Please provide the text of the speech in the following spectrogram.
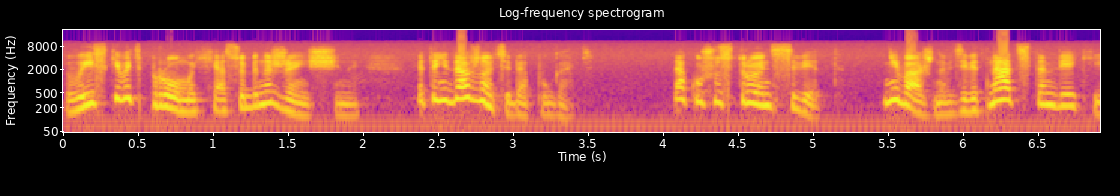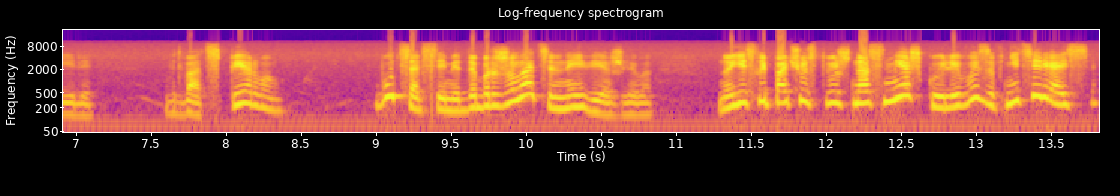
Выискивать промахи, особенно женщины, это не должно тебя пугать. Так уж устроен свет. Неважно, в XIX веке или в XXI. Будь со всеми доброжелательна и вежлива, но если почувствуешь насмешку или вызов, не теряйся.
